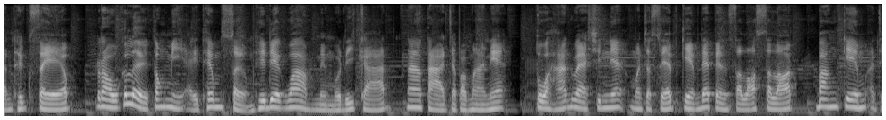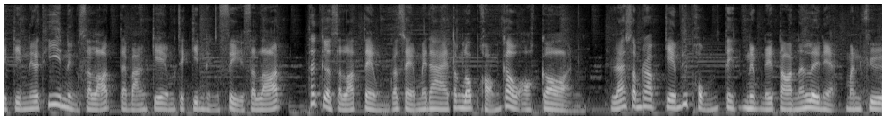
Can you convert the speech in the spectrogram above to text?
บันทึกเซฟ เราก็เลยต้องมีไอเทมเสริมที่เรียกว่า Memory Card หน้าตาจะประมาณเนี้ยตัวฮาร์ดแวร์ชิ้นเนี้ยมันจะเซฟเกมได้เป็นสล็อตสล็อตบางเกมอาจจะกินเนื้อที่ 1 สล็อตแต่บางเกมจะกินถึง 4 สล็อตถ้าเกิดสล็อตเต็มก็เซฟไม่ได้ต้องลบของเก่าออกก่อน และสำหรับเกมที่ผมติดหนึบในตอนนั้นเลยเนี่ย มันคือ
